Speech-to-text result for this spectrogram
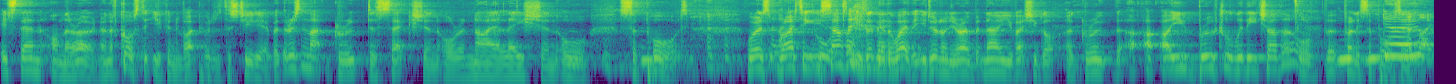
it's then on their own. And of course that you can invite people to the studio, but there isn't that group dissection or annihilation or support. Whereas writing, it sounds like you've done the other way, that you do it on your own, but now you've actually got a group. That, are, are you brutal with each other or fairly supportive? No,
